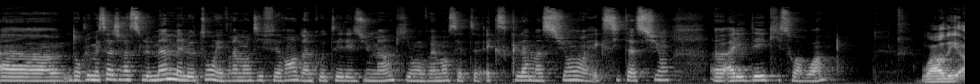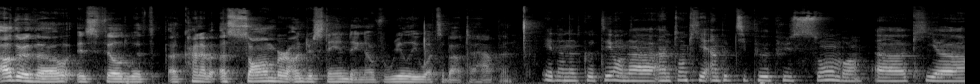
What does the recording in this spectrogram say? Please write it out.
Euh, donc le message reste le même, mais le ton est vraiment différent. D'un côté, les humains qui ont vraiment cette exclamation, excitation euh, à l'idée qu'il soit roi. While the other, though, is filled with a kind of a somber understanding of really what's about to happen. Et d'un autre côté, on a un ton qui est un peu petit peu plus sombre, euh, qui, euh,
